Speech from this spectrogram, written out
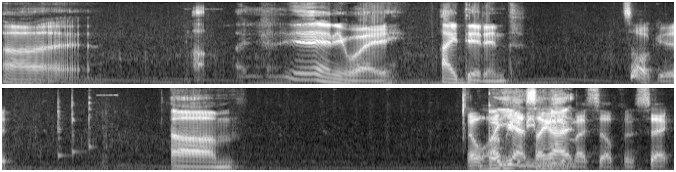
Uh, uh, anyway, I didn't. It's all good. Um, Oh, But I'm yes, I got- myself in a sec.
